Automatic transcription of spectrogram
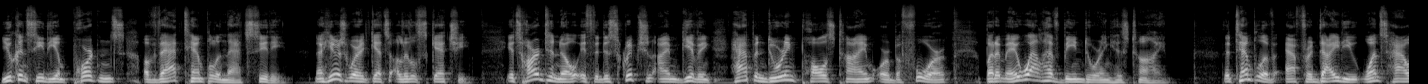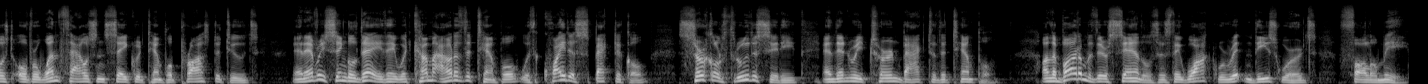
you can see the importance of that temple in that city. Now, here's where it gets a little sketchy. It's hard to know if the description I'm giving happened during Paul's time or before, but it may well have been during his time. The temple of Aphrodite once housed over 1,000 sacred temple prostitutes, and every single day they would come out of the temple with quite a spectacle, circle through the city, and then return back to the temple. On the bottom of their sandals as they walked were written these words Follow me.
